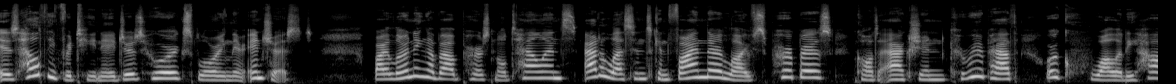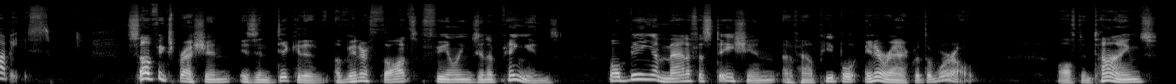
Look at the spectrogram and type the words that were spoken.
is healthy for teenagers who are exploring their interests. By learning about personal talents, adolescents can find their life's purpose, call to action, career path, or quality hobbies. Self expression is indicative of inner thoughts, feelings, and opinions while being a manifestation of how people interact with the world. Oftentimes,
